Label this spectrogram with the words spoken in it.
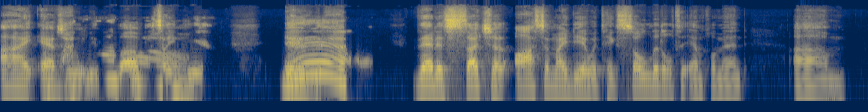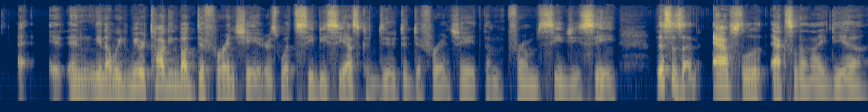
I oh, absolutely wow. love this idea. Yeah. that is such an awesome idea. It would take so little to implement. Um, and you know we, we were talking about differentiators what cbcs could do to differentiate them from cgc this is an absolute excellent idea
